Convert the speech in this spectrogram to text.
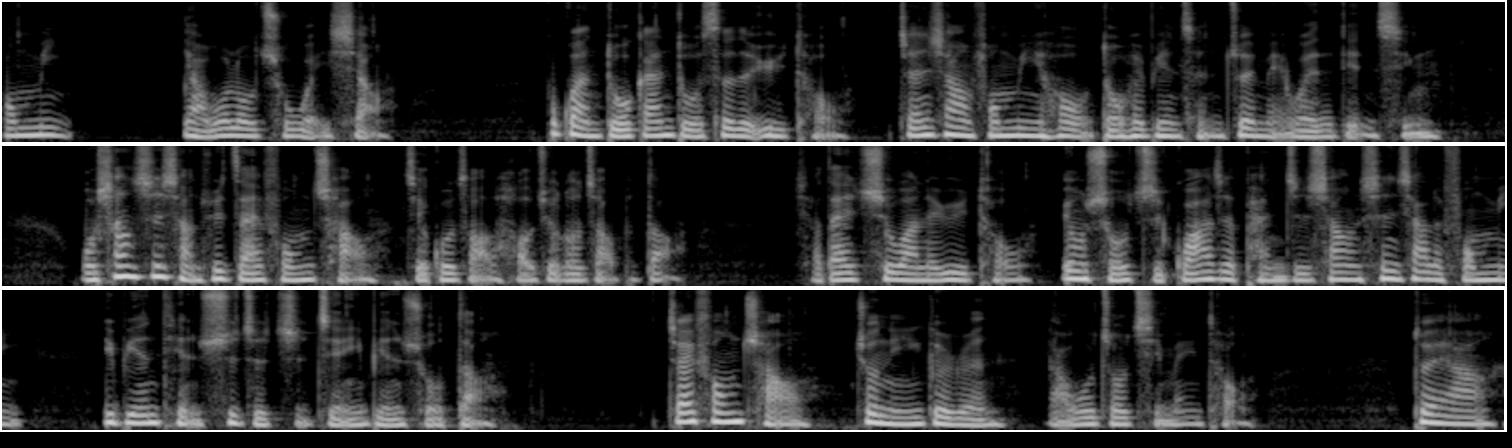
蜂蜜，亚沃露出微笑。不管多干多涩的芋头，沾上蜂蜜后，都会变成最美味的点心。我上次想去摘蜂巢，结果找了好久都找不到。小戴吃完了芋头，用手指刮着盘子上剩下的蜂蜜，一边舔舐着指尖，一边说道：“摘蜂巢，就你一个人？”雅沃皱起眉头。对啊，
